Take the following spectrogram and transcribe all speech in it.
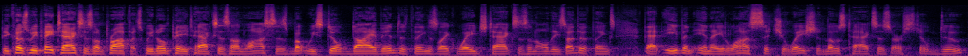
because we pay taxes on profits. We don't pay taxes on losses, but we still dive into things like wage taxes and all these other things that even in a loss situation, those taxes are still due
